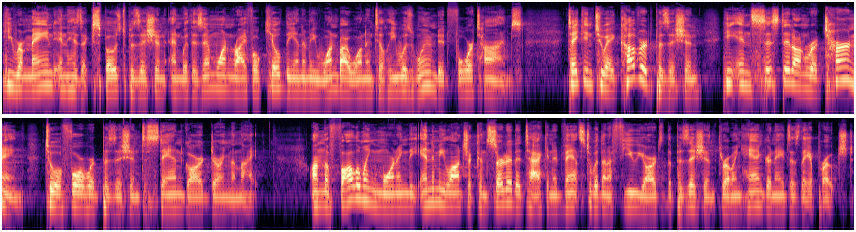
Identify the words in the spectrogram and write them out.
he remained in his exposed position and with his M1 rifle killed the enemy one by one until he was wounded four times. Taken to a covered position, he insisted on returning to a forward position to stand guard during the night. On the following morning, the enemy launched a concerted attack and advanced to within a few yards of the position, throwing hand grenades as they approached.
